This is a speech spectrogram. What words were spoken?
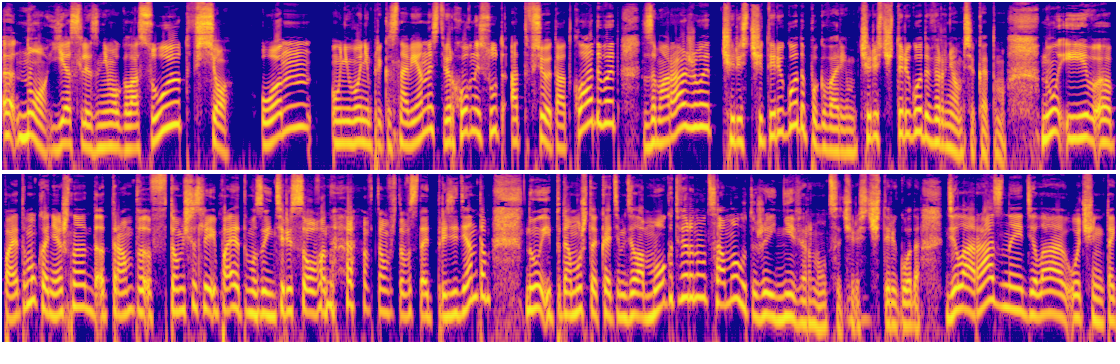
Э, но если за него голосуют, все, он у него неприкосновенность. Верховный суд от, все это откладывает, замораживает. Через 4 года поговорим. Через 4 года вернемся к этому. Ну и э, поэтому, конечно, Трамп в том числе и поэтому заинтересован в том, чтобы стать президентом. Ну и потому что к этим делам могут вернуться, а могут уже и не вернуться через 4 года. Дела разные, дела очень такие...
